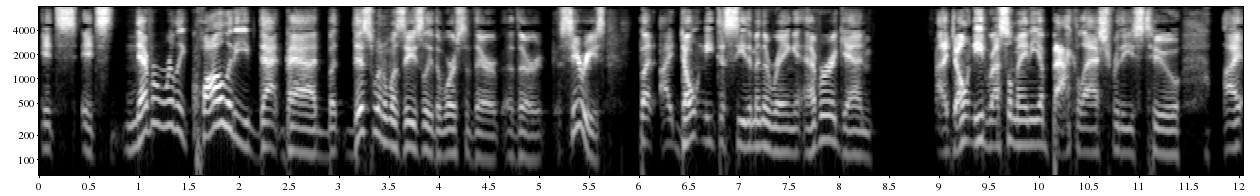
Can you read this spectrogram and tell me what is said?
it's it's never really quality that bad, but this one was easily the worst of their of their series but I don't need to see them in the ring ever again. I don't need WrestleMania backlash for these two. I,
